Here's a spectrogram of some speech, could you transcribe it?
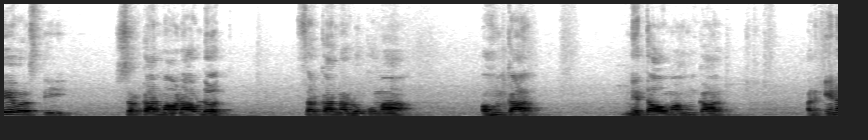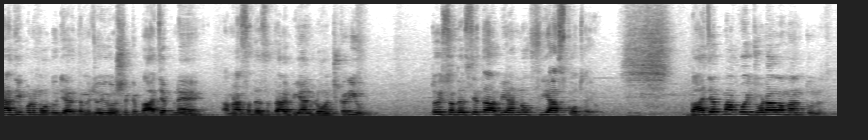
બે વર્ષથી સરકારમાં અણાવડત સરકારના લોકોમાં અહંકાર, નેતાઓમાં અહંકાર, અને એનાથી પણ મોટું જ્યારે તમે જોયું હશે કે ભાજપને હમણાં સદસ્યતા અભિયાન લોન્ચ કર્યું, તો એ સદસ્યતા અભિયાનનો ફિયાસ્કો થયો. ભાજપમાં કોઈ જોડાવા માંગતું નથી.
